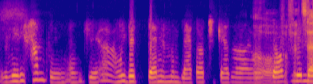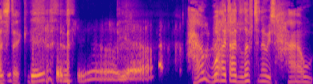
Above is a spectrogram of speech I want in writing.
really something. And yeah, we did Denim and Leather together. I oh, fantastic. And, yeah, yeah. How what I'd love to know is how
